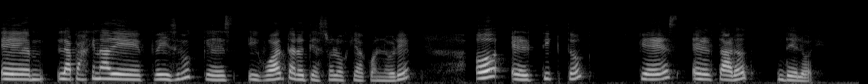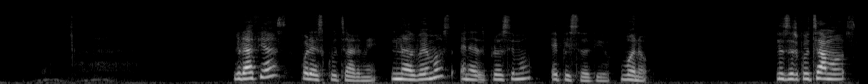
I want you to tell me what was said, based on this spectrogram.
eh, la página de Facebook que es igual Tarot y Astrología con Lore, o el TikTok, que es el tarot de Lore. Gracias por escucharme. Nos vemos en el próximo episodio. Bueno, nos escuchamos.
